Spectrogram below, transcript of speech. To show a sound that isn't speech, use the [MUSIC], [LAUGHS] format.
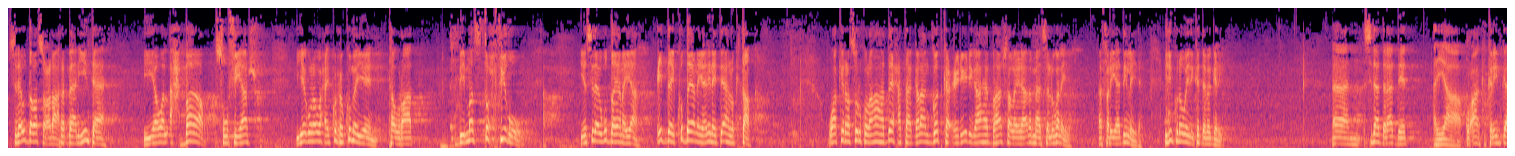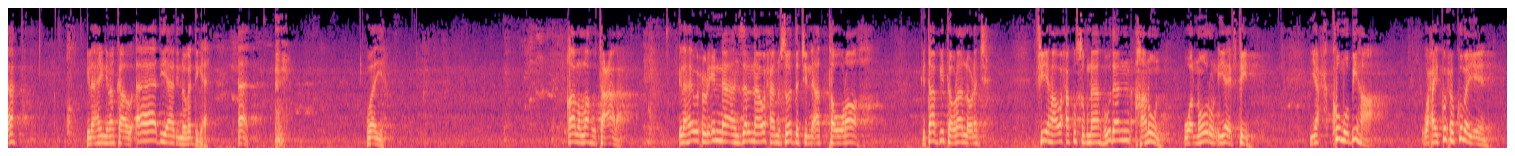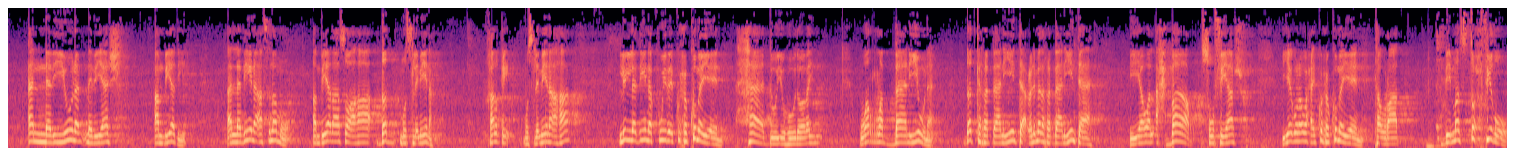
siday u daba socdaan rabbaaniyiinta ah iyo wal axbaar suufiyaashu iyaguna waxay ku xukumayeen towraad bima stuxfiduu iyo siday ugu dayanayaan cidday ku dayanayaan inay tahy ahlu kitaabka. Waa rasuulku lahaa hadday xataa galaan godka cidhiidhiga ah ee bahasha la yidhaahdo maasalugalayda afaryaadinlayda idinkuna waa idinka dabageli. Sidaa daraaddeed ayaa qur'aanka kariimka ah ilaahay nimankaa uu aad iyo aad inooga digaa aad. [CLEARS THROAT] Waaya qaala allahu tacaala. Ilaahay wuxuu idhi innaa anzalnaa waxaanu soo dejinnay attawraa kitaabkii towraad la odhan jiray. Fiihaa waxaa ku sugnaa hudan hanuun wa nuurun iyo iftiin. Yaxkumu biha waxay ku xukumayeen annabiyuuna nebiyaashi ambiyadii alladiina aslamuu ambiyadaasoo ahaa dad muslimiina khalqi muslimiina ahaa liladiina kuwiibay ku xukumayeen haaduu yuhuudoobay waalrabbaaniyuuna dadka rabbaaniyiinta culimmada rabbaaniyiinta ah iyo walaxbaar suufiyaashu iyaguna waxay ku xukumayeen towraad bima stuxfiduu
